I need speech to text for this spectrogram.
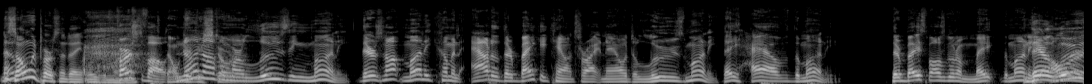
That's the only person that ain't losing money. First of all, Don't none me of them are losing money. There's not money coming out of their bank accounts right now to lose money. They have the money. Their baseball's going to make the money. They're the lo-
